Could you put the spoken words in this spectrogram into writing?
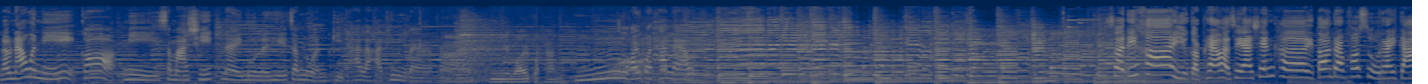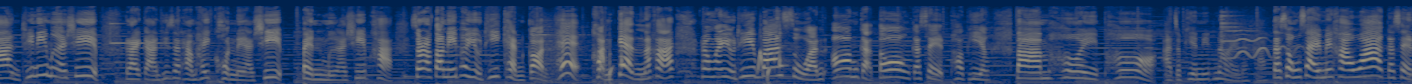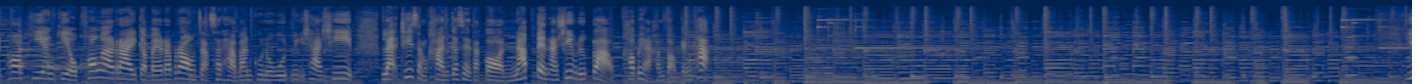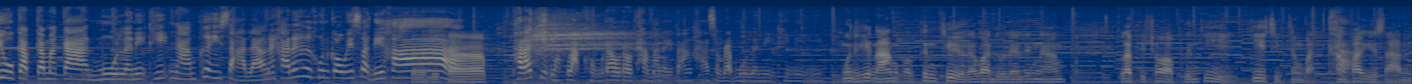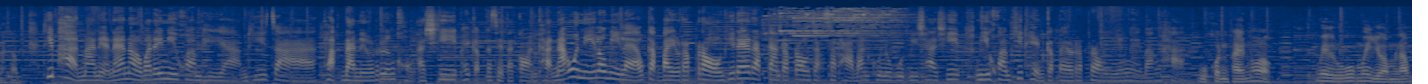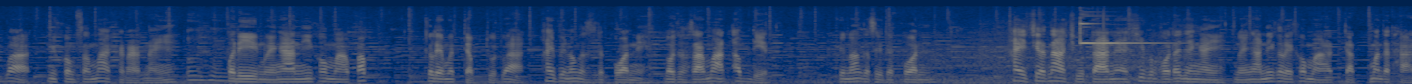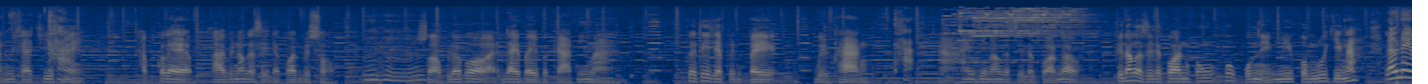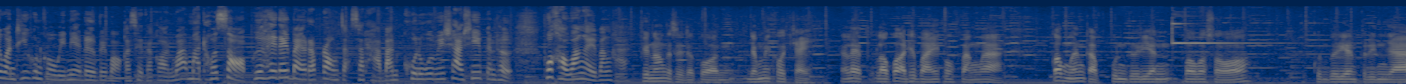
แล้วนะวันนี้ก็มีสมาชิกในมูลนิธิจำนวนกี่ท่านแล้วคะที่มีใบรับรองมีร้อยกว่าท่านอืมร้อยกว่าท่านแล้ว วัสดีค่ะ อยู่กับแพรวหัสยาเช่นเคย ต้อนรับเข้าสู่รายการที่นี่มืออาชีพ รายการที่จะทำให้คนในอาชีพเป็นมืออาชีพค่ะสำหรับตอนนี้เพออยู่ที่แขนก่อนเฮ้ขอนแก่นนะคะ เรามาอยู่ที่บ้านสวนอ้อมกะโต้งเกษตรพอเพียง ตามห้อยพ่ออาจจะเพี้ยนนิดหน่อยนะคะ แต่สงสัยไหมคะว่าเกษตรพอเพียงเกี่ยวข้องอะไรกับใบรับรองจากสถาบันคุณวุฒิวิชาชีพ และที่สำคัญเกษตรกรนับเป็นอาชีพหรือเปล่าเข้าไปหาคำตอบกันค่ะ อยู่กับกรรมการมูลนิธิน้ำเพื่ออีสานแล้วนะคะนั่นคือคุณโกวิทสวัสดีค่ะสวัสดีครับภารกิจหลักๆ ของเราเราทำอะไรบ้างคะสำหรับมูลนิธินี้ มูลนิธิน้ำก็ขึ้นชื่อแล้วว่าดูแลเรื่องน้ำรับผิดชอบพื้นที่ 20 จังหวัดค่ะทางภาคอีสานนะครับ ที่ผ่านมาเนี่ยแน่นอนว่าได้มีความพยายามที่จะผลักดันในเรื่องของอาชีพให้กับเกษตรกรค่ะ ณ วันนี้เรามีแล้วกับใบรับรองที่ได้รับการรับรองจากสถาบันคุณวุฒิวิชาชีพ มีความคิดเห็นกับใบรับรองนี้ยังไงบ้างคะ บุคคลภายนอก ไม่รู้ไม่ยอมรับว่ามีความสามารถขนาดไหนอือหือพอดีหน่วยงานนี้เข้ามาปั๊บก็เลยมาจับจุดว่าให้พี่น้องเกษตรกรเนี่ยเราจะสามารถอัปเดตพี่น้องเกษตรกร ให้เชื่อหน้าชูตาในอาชีพของเขาได้ยังไง หน่วยงานนี้ก็เลยเข้ามาจัดมาตรฐานวิชาชีพให้ครับก็เลยพาพี่น้องเกษตรกรไปสอบอือหือสอบแล้วก็ได้ใบประกาศนี้มา เพื่อที่จะเป็นไปเบิกทางค่ะอ่าให้พี่น้องเกษตรกรว่า พี่น้องเกษตรกรของพวกผมเนี่ยมีความรู้จริงนะ แล้วในวันที่คุณโกวิทเนี่ยเดินไปบอกเกษตรกรว่ามาทดสอบเพื่อให้ได้ใบรับรองจากสถาบันคุณวุฒิวิชาชีพกันเถอะ พวกเขาว่าไงบ้างคะ พี่น้องเกษตรกรยังไม่เข้าใจนั่นแรกเราก็อธิบายให้เขาฟังว่า ก็เหมือนกับคุณไปเรียนปวส คุณไปเรียนปริญญา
